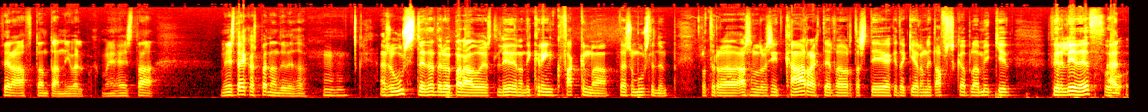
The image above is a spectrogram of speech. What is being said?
fyrir aftan Danny Welbeck. Mér finnst það eitthvað spennandi við það. Mhm. En svo úslit, þetta eru bara, liðinandi kring fagna þessum úslitum Þáttur að Arsenal hefur sínt karakter þá er þetta steg ekkert að gera neitt afskaplega mikið fyrir liðið og,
